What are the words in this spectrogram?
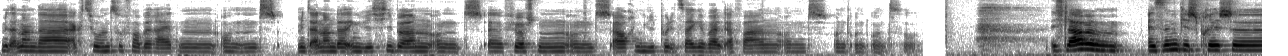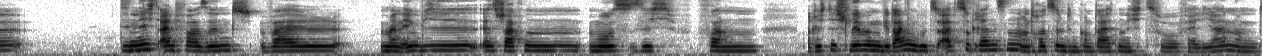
miteinander Aktionen zu vorbereiten und miteinander irgendwie fiebern und äh, fürchten und auch irgendwie Polizeigewalt erfahren und und und und so. Ich glaube, es sind Gespräche, die nicht einfach sind, weil man irgendwie es schaffen muss, sich von richtig schlimmen Gedankengut abzugrenzen und trotzdem den Kontakt nicht zu verlieren. Und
